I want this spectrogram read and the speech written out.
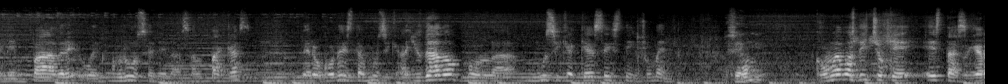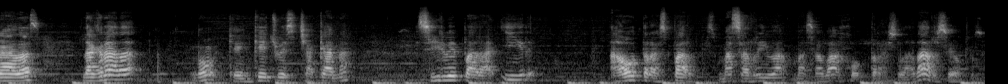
el empadre o el cruce de las alpacas, pero con esta música, ayudado por la música que hace este instrumento. como, hemos dicho que estas gradas, la grada, ¿no? que en quechua es chacana, sirve para ir a otras partes, más arriba, más abajo, trasladarse a otros.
